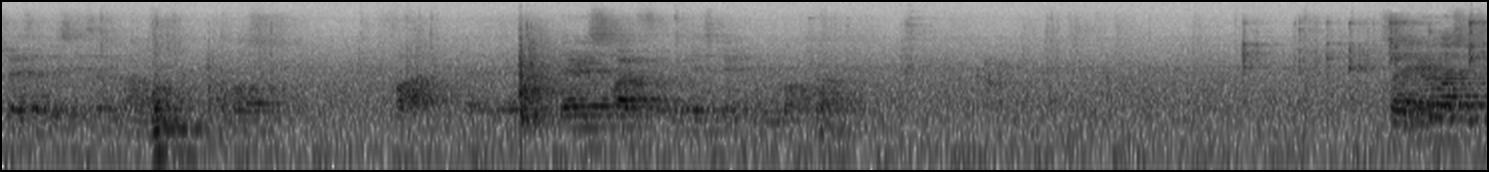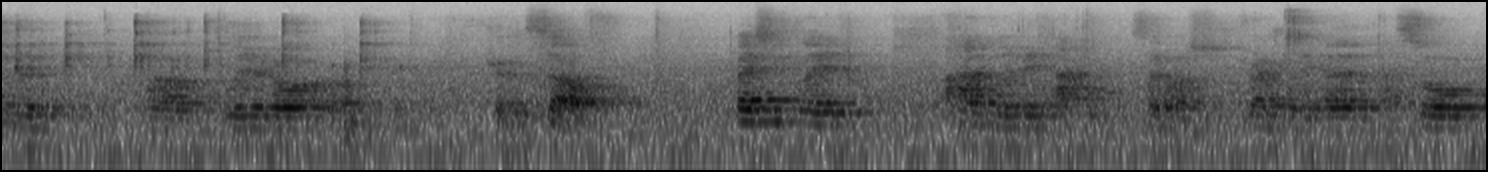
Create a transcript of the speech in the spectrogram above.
shows that this isn't a, lost fight. That There, is hope for these people in the long run. So in relation to the um, Leonora trip itself, basically I hadn't really been active so much directly and I saw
